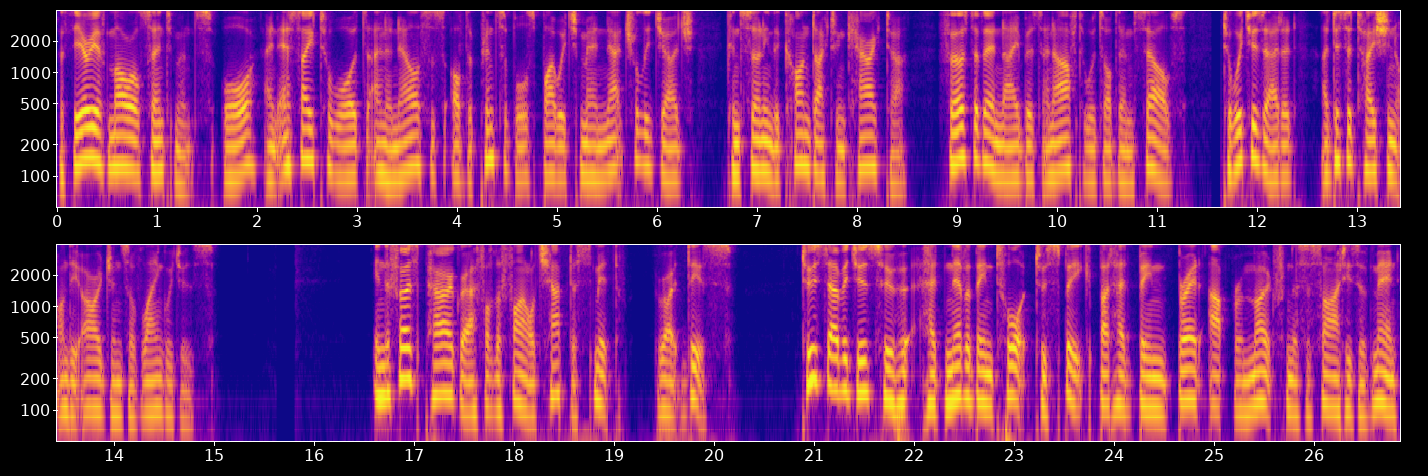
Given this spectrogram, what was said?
The Theory of Moral Sentiments, or An Essay Towards an Analysis of the Principles by which Men Naturally Judge Concerning the Conduct and Character, first of their neighbours and afterwards of themselves, to which is added a dissertation on the origins of languages. In the first paragraph of the final chapter, Smith wrote this Two savages who had never been taught to speak but had been bred up remote from the societies of men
